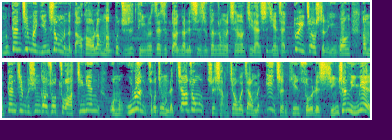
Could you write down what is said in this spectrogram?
我们更进一步的延伸我们的祷告，让我们不只是停留在这短短的四十分钟的晨祷祭坛时间，才对焦神的眼光。让我们更进一步宣告说：主啊，今天我们无论走进我们的家中、职场、教会，在我们一整天所有的行程里面，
